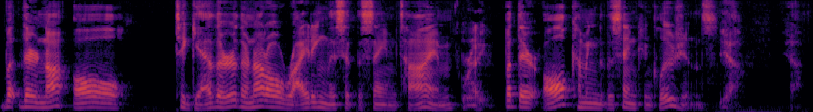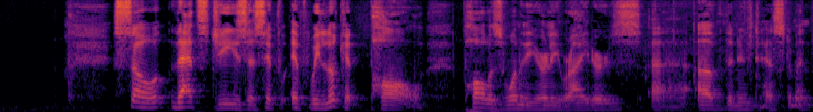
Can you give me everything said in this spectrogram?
but they're not all together. They're not all writing this at the same time. Right. But they're all coming to the same conclusions. Yeah, yeah. So that's Jesus. If if we look at Paul, Paul is one of the early writers uh, of the New Testament,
